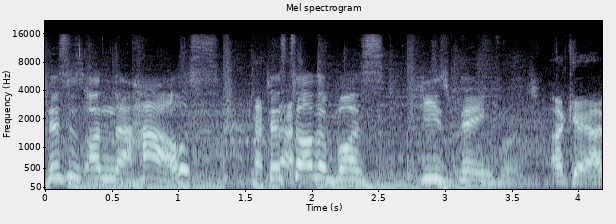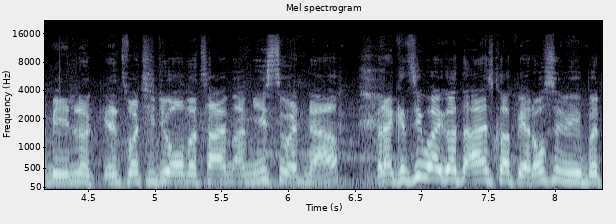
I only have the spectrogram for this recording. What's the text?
this is on the house. Just tell the boss he's paying for it. Okay, I mean, look, it's what you do all the time. I'm used to it now. But I can see why you got the iced coffee. I'd also be a bit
